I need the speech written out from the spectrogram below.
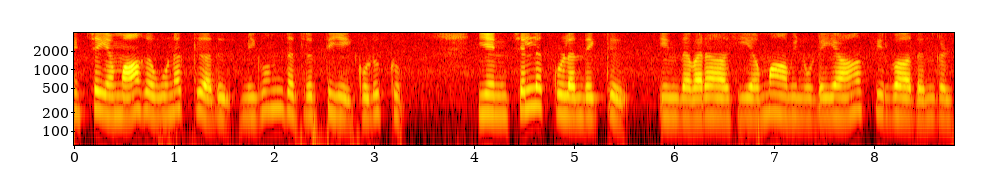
நிச்சயமாக உனக்கு அது மிகுந்த திருப்தியை கொடுக்கும். என் செல்ல குழந்தைக்கு இந்த வராகி அம்மாவினுடைய ஆசீர்வாதங்கள்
